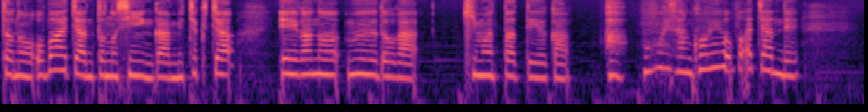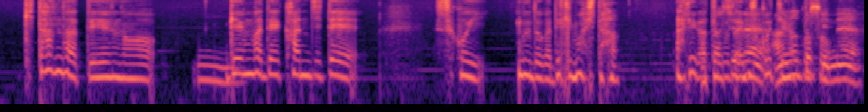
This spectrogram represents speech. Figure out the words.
とのおばあちゃんとのシーンがめちゃくちゃ映画のムードが決まったっていうか、あ、桃井さんこういうおばあちゃんで来たんだっていうのをうん現場で感じて、すごいムードができました。ありがとうございます。ねあのちらこそ。時ね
